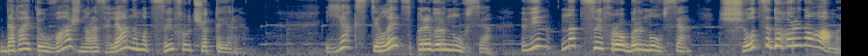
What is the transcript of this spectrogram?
Давайте уважно розглянемо цифру 4. Як стілець перевернувся, він на цифру обернувся. Що це догори ногами?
